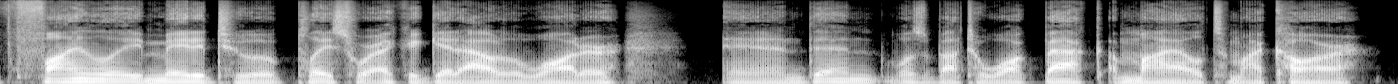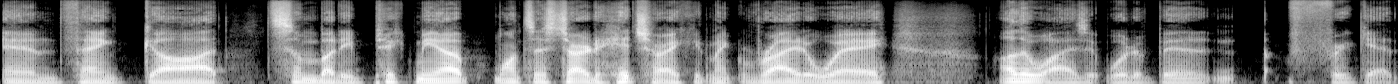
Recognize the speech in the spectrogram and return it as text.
finally made it to a place where I could get out of the water, and then was about to walk back a mile to my car, and thank God somebody picked me up once I started hitchhiking like right away. Otherwise, it would have been forget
